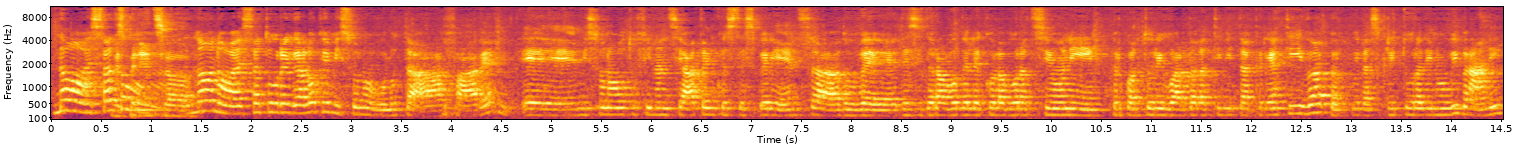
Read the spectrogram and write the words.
No, è stato, un, no, no, è stato un regalo che mi sono voluta fare e mi sono autofinanziata in questa esperienza dove desideravo delle collaborazioni per quanto riguarda l'attività creativa, per cui la scrittura di nuovi brani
